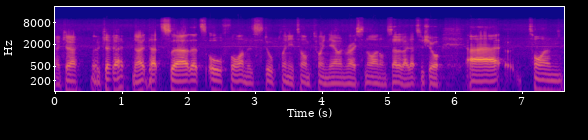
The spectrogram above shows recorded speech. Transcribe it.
Okay, okay. No, that's uh, that's all fine. There's still plenty of time between now and race nine on Saturday, that's for sure. Uh, time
